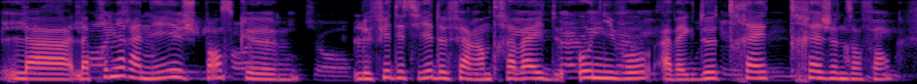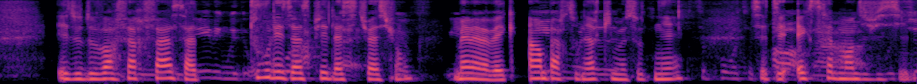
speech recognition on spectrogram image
La, la, première année, je pense que le fait d'essayer de faire un travail de haut niveau avec deux très très jeunes enfants et de devoir faire face à tous les aspects de la situation, même avec un partenaire qui me soutenait, c'était extrêmement difficile.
